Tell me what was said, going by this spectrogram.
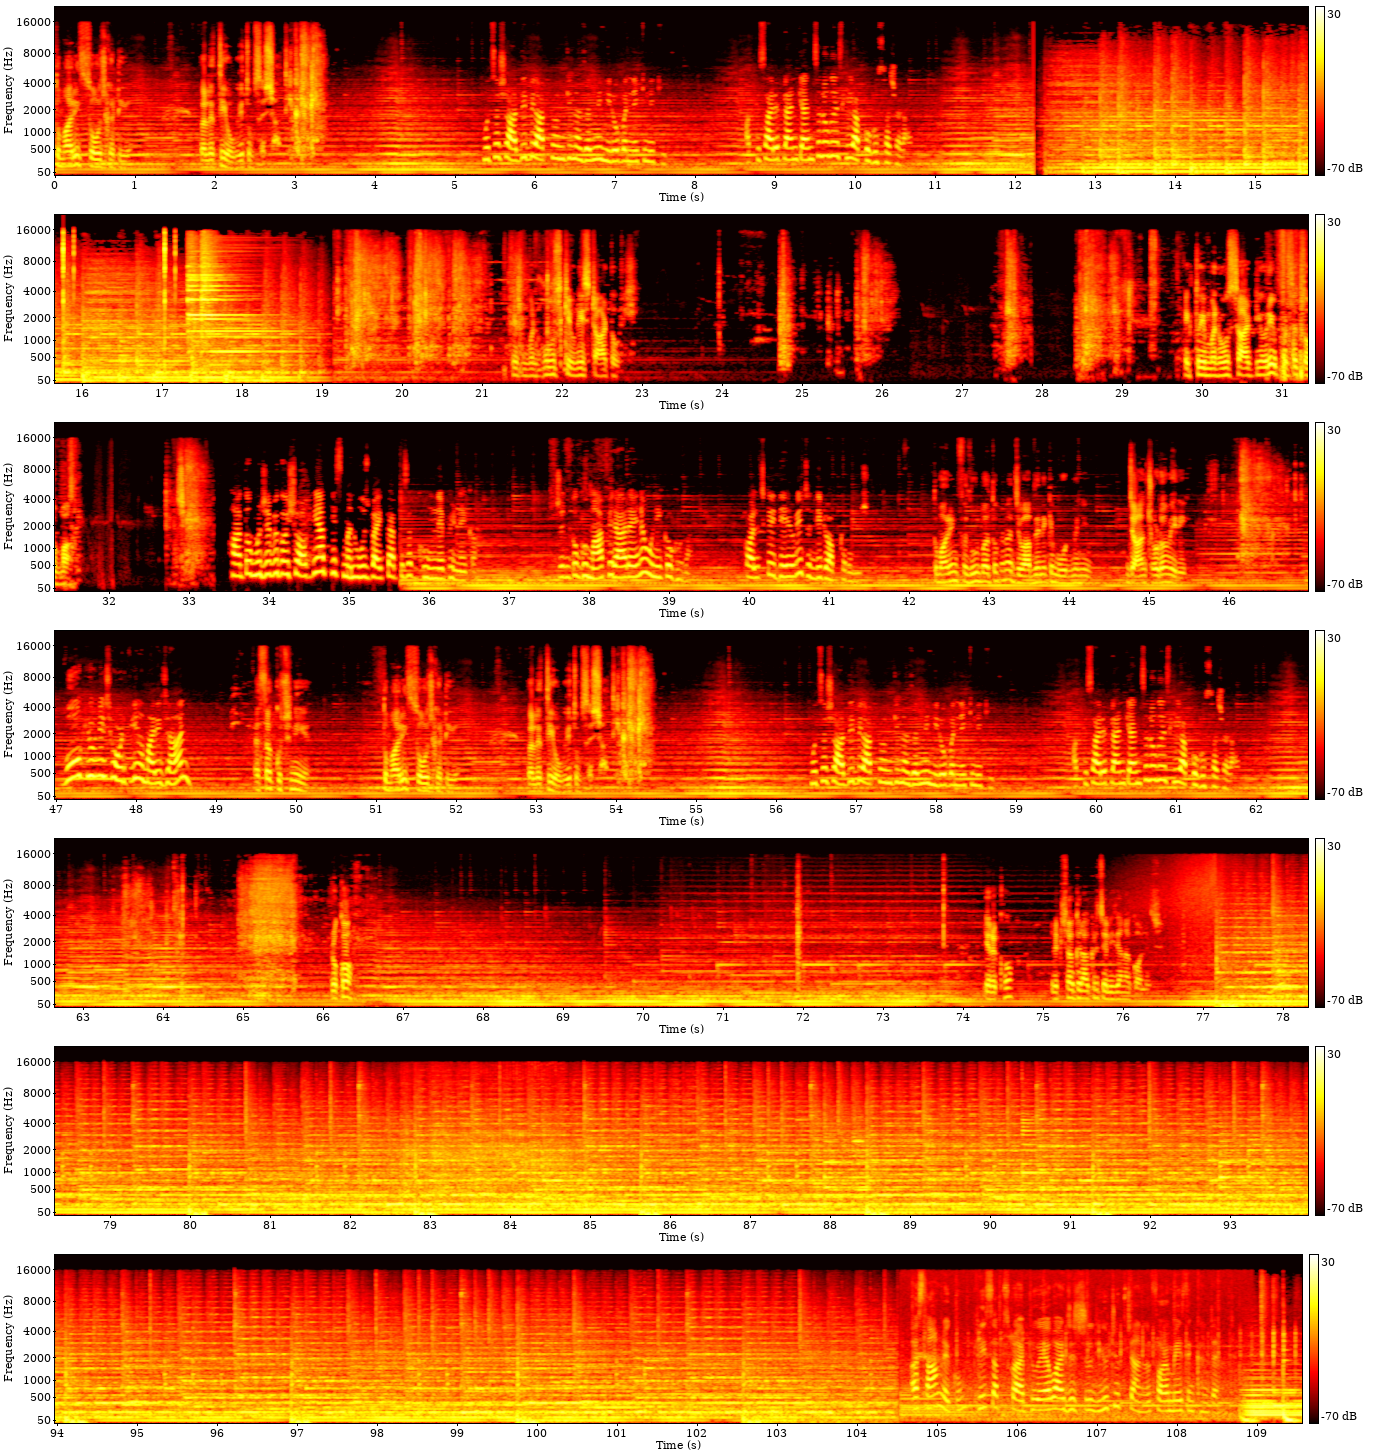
तुम्हारी सोच घटी है। गलती होगी तुमसे शादी करके। मुझसे शादी भी आपने उनकी नज़र में हीरो बनने के लिए की। आपके सारे प्लान कैंसिल हो गए इसलिए आपको गुस्सा चढ़ा। फिर मनहूस क्यों नहीं स्टार्ट हो रही? एक तो ये मनहूस स्टार्ट नहीं हो रही ऊपर से तुम आ गई हाँ तो मुझे भी कोई शौक नहीं आपकी इस मनहूस बाइक पे आपके साथ घूमने फिरने का। जिनको घुमा फिरा रहे हैं ना उन्हीं को घुमा। कॉलेज की देर हो रही जल्दी ड्रॉप करो मुझे। तुम्हारी इन फजूल बातों का ना जवाब देने के मूड में नहीं हूँ। जान छोड़ो मेरी। वो क्यों नहीं छोड़ती हमारी जान? ऐसा कुछ नहीं है। तुम्हारी सोच घटी है। गलती होगी तुमसे शादी करके। मुझसे शादी भी आपने उनकी नज़र में हीरो बनने के लिए की थी। आपके सारे प्लान कैंसिल हो गए, इसलिए आपको गुस्सा चढ़ा। रुको। ये रखो, रिक्शा गिराकर चली जाना college Assalamu alaikum. Please subscribe to AOI Digital YouTube channel for amazing content.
